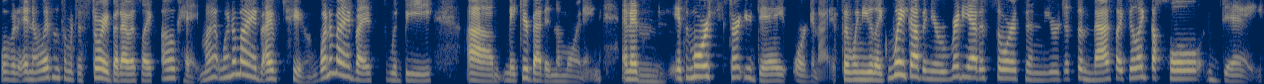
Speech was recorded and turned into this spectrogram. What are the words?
what would and it wasn't so much a story but i was like okay my one of my i have two one of my advice would be um, make your bed in the morning and it's mm. it's more start your day organized so when you like wake up and you're already out of sorts and you're just a mess i feel like the whole day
